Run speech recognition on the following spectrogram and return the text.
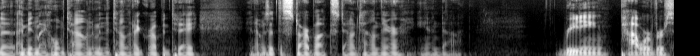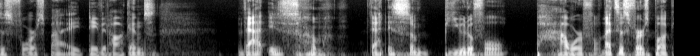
the I'm in my hometown. I'm in the town that I grew up in today, and I was at the Starbucks downtown there and uh, reading Power versus Force by David Hawkins. That is some that is some beautiful, powerful. That's his first book.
